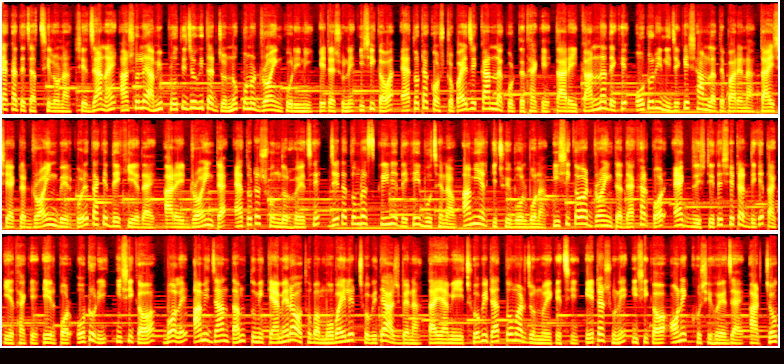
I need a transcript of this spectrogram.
দেখাতে চাচ্ছিল না। সে জানায়, আসলে আমি প্রতিযোগিতার জন্য কোনো ড্রয়িং করিনি। এটা শুনে ইশিকাওয়া এতটা কষ্ট পায় যে কান্না করতে থাকে। তার এই কান্না দেখে ওটরি নিজেকে সামলাতে পারে না। তাই সে একটা ড্রয়িং বের করে তাকে দেখিয়ে দেয়। আর এই ড্রয়িংটা এতটা সুন্দর হয়েছে যেটা তোমরা স্ক্রিনে দেখেই বুঝে নাও। আমি আর কিছুই বলব না। ইশিকাওয়ার ড্রয়িংটা দেখার পর এক দৃষ্টিতে সেটার দিকে তাকিয়ে থাকে। এরপর ওটরি ইশিকাওয়া বলে, আমি জানতাম তুমি ক্যামেরা অথবা মোবাইলের ছবিতে আসবে না। তাই আমি এই ছবিটা তোমার জন্য এঁকেছি। এটা শুনে ইশিকাওয়া অনেক খুশি হয়ে যায় আর চোখ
